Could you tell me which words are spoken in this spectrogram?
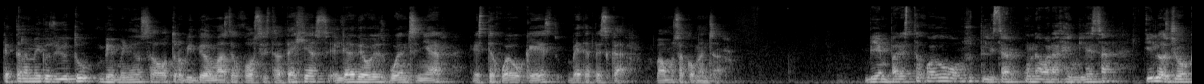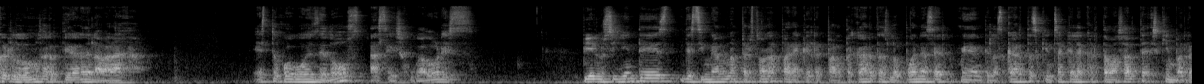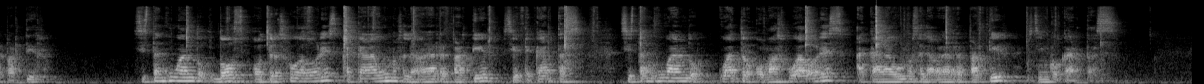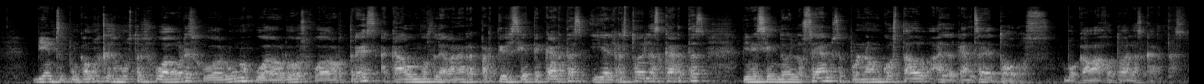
¿Qué tal amigos de YouTube? Bienvenidos a otro video más de juegos y estrategias. El día de hoy les voy a enseñar este juego que es Vete a pescar. Vamos a comenzar. Bien, para este juego vamos a utilizar una baraja inglesa y los jokers los vamos a retirar de la baraja. Este juego es de 2 a 6 jugadores. Bien, lo siguiente es designar una persona para que reparta cartas. Lo pueden hacer mediante las cartas. Quien saque la carta más alta es quien va a repartir. Si están jugando dos o tres jugadores, a cada uno se le van a repartir siete cartas. Si están jugando cuatro o más jugadores, a cada uno se le van a repartir cinco cartas. Bien, supongamos que somos tres jugadores, jugador 1, jugador 2, jugador 3, a cada uno se le van a repartir siete cartas y el resto de las cartas viene siendo el océano, se pone a un costado al alcance de todos, boca abajo todas las cartas.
